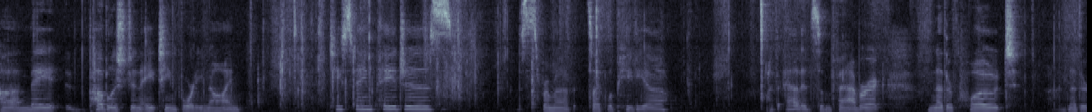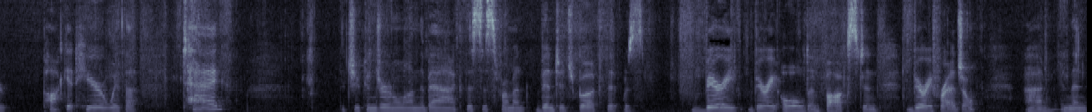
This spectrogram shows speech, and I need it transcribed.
uh, made published in 1849. Tea stained pages. This is from a encyclopedia. I've added some fabric. Another quote. Another pocket here with a tag that you can journal on the back. This is from a vintage book that was very, very old and foxed and very fragile. Um, and then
